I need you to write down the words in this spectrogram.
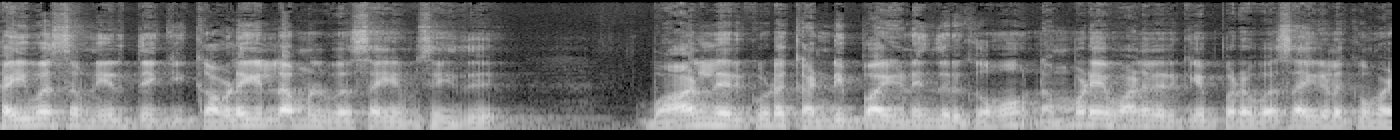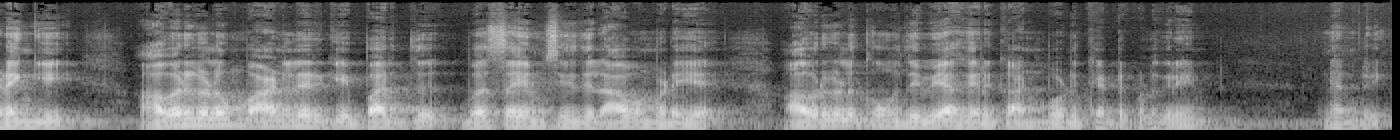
கைவசம் நீர்த்தேக்கி கவலை இல்லாமல் விவசாயம் செய்து வானிலை கூட கண்டிப்பாக இணைந்திருக்கவும் நம்முடைய வானிலை அறிக்கையை பிற விவசாயிகளுக்கும் வழங்கி அவர்களும் வானிலை அறிக்கையை பார்த்து விவசாயம் செய்து லாபம் அடைய அவர்களுக்கும் உதவியாக இருக்க அன்போடு கேட்டுக்கொள்கிறேன். நன்றி.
